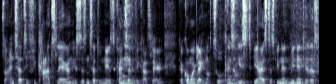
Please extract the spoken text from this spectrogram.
so ein Zertifikatslehrgang, ist das ein Zertifikat? Nee, das ist kein nee. Zertifikatslehrgang. Da kommen wir gleich noch zu. Genau. Es ist, wie heißt das? Wie nennt, wie nennt ihr das?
